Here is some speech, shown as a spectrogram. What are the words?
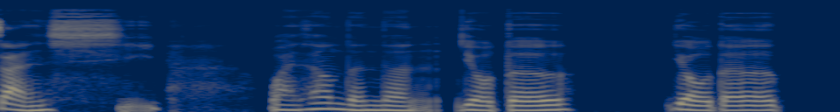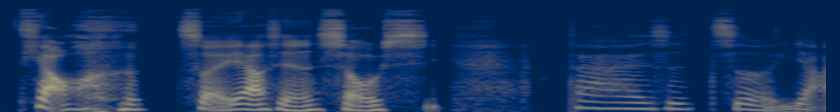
站席晚上等等有的有的。跳，所以要先休息，大概是这样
